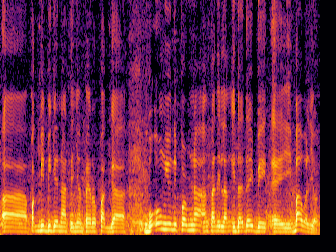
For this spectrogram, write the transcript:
ah, pagbibigyan natin yon pero pag ah, buong uniform na ang kanilang idadebate, ay bawal yon.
